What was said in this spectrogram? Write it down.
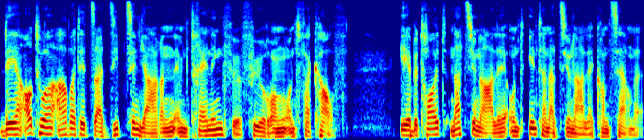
Der Autor arbeitet seit 17 Jahren im Training für Führung und Verkauf. Er betreut nationale und internationale Konzerne.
